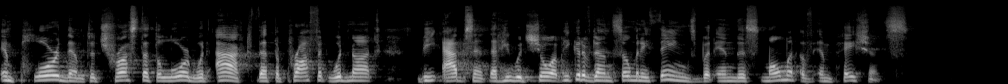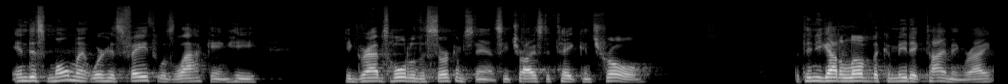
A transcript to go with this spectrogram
implored them to trust that the Lord would act, that the prophet would not be absent, that he would show up. He could have done so many things, but in this moment of impatience, in this moment where his faith was lacking, he, he grabs hold of the circumstance. He tries to take control. But then you got to love the comedic timing, right?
